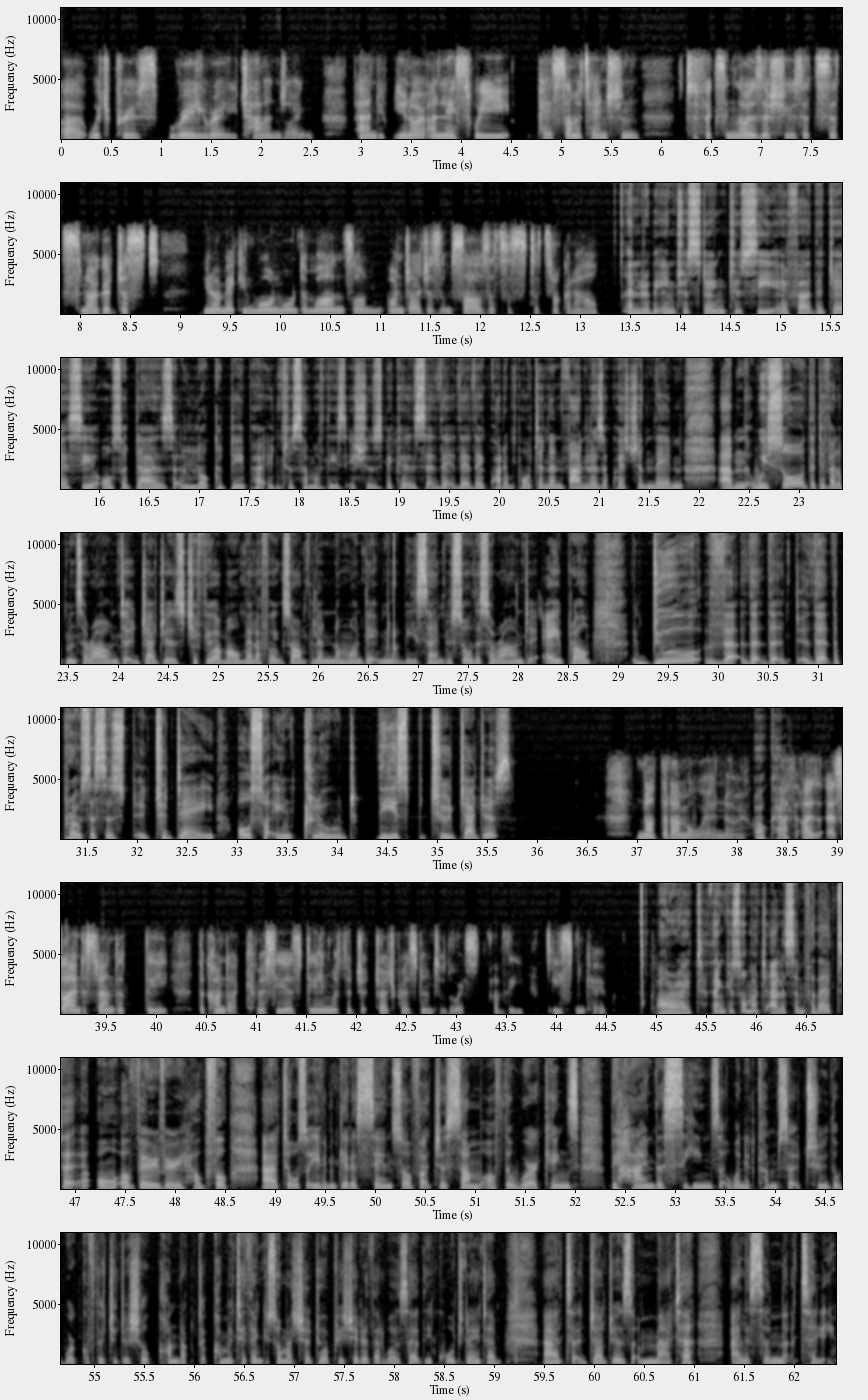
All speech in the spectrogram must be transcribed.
Uh, which proves really, really challenging. And, you know, unless we pay some attention to fixing those issues, it's it's no good just you know, making more and more demands on, on judges themselves, it's just it's not going to help. And it'll be interesting to see if uh, the JSC also does look deeper into some of these issues because they, they, they're quite important. And finally, as a question then, um, we saw the developments around judges, Chifiwa Maumela, for example, and Nomonde Mngabisa, and we saw this around April. Do the, the, the, the, the processes today also include these two judges? Not that I'm aware, no. Okay. I, I, as I understand it, the the conduct committee is dealing with the J- judge president of the West of the Eastern Cape. All right. Thank you so much, Alison, for that. Uh, all uh, very, very helpful uh, to also even get a sense of uh, just some of the workings behind the scenes when it comes uh, to the work of the Judicial Conduct Committee. Thank you so much. I do appreciate it. That was uh, the coordinator at Judges Matter, Alison Tilly.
